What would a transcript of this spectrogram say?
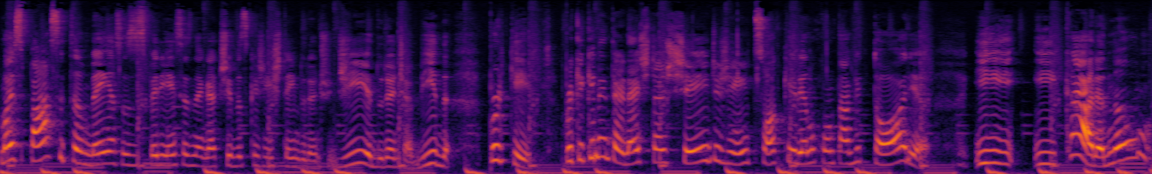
mas passe também essas experiências negativas que a gente tem durante o dia, durante a vida. Por quê? Porque aqui na internet tá cheio de gente só querendo contar vitória. E, e cara, não.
